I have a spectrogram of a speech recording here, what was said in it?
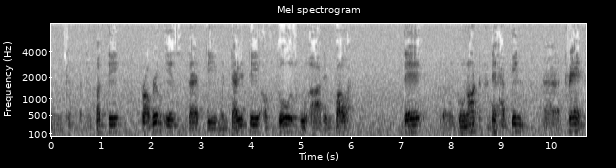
in But the problem is that the mentality of those who are in power, they uh, do not, they have been uh, trained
